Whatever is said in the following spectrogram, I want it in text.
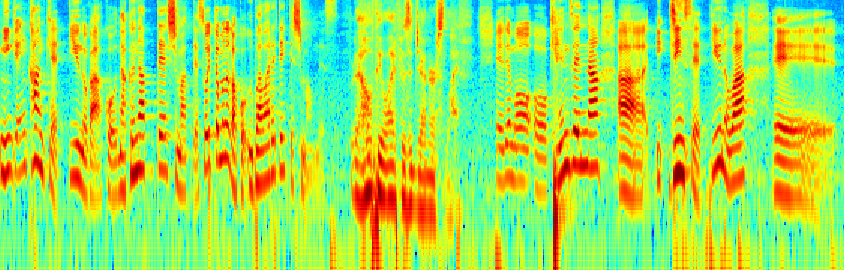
人間関係っていうのがこうなくなってしまってそういったものがこう奪われていってしまうんです。But a healthy life is a generous life. えーでもお健全なあい人生っていうのは、えー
